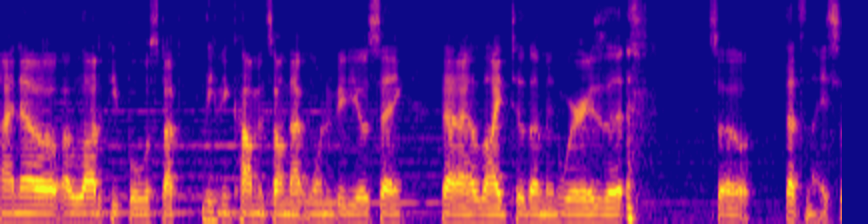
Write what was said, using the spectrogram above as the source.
I know a lot of people will stop leaving comments on that one video saying that I lied to them and where is it. so that's nice.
